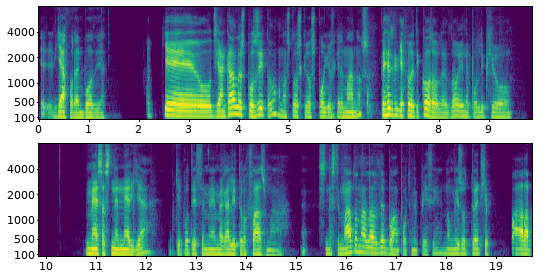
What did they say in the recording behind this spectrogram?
ε, διάφορα εμπόδια. Μμ. Και ο Τζιανκάρλος Εσποζίτο, γνωστός και ως Πόγιος Γερμάνος, παίζει διαφορετικό ρόλο εδώ, είναι πολύ πιο μέσα στην ενέργεια και υποτίθεται με μεγαλύτερο φάσμα ε, συναισθημάτων, αλλά δεν μπορώ να πω ότι με πείθει. Νομίζω ότι το έτυχε πάρα,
